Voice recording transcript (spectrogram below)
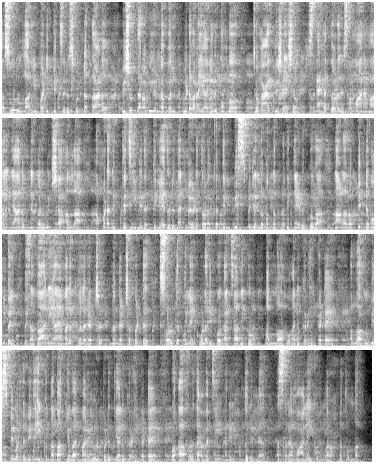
റസൂലുള്ളാഹി പഠിപ്പിച്ചൊരു സുന്നത്താണ്. വിശുദ്ധ റബിയുൽ അവൽ വിട പറയാൻ ഒരുങ്ങുമ്പോ ജുമാക്ക് ശേഷം സ്നേഹത്തോടെ ഒരു സമ്മാനമായി ഞാനും നിങ്ങളും ഇൻഷാ അല്ലാ നമ്മുടെ നിത്യജീവിതത്തിൽ ഏതൊരു നന്മയുടെ തുടക്കത്തിൽ ബിസ്മി ചൊല്ലുമെന്ന് പ്രതിജ്ഞ എടുക്കുക. നാളെ റബ്ബിന്റെ മുമ്പിൽ സബാനിയായ മലക്കുകളെ രക്ഷ രക്ഷപ്പെട്ട് സ്വർഗത്തിലേക്ക് ഉളരിപ്പോകാൻ സാധിക്കും. അള്ളാഹു അനുഗ്രഹിക്കട്ടെ. അള്ളാഹു ബിസ്മി കൊണ്ട് വിജയിക്കുന്ന ഭാഗ്യവാന്മാരിൽ ഉൾപ്പെടുത്തി അനുഗ്രഹിക്കട്ടെ. അനിൽ അസ്സലാമു അലൈക്കും വറഹ്മത്തുള്ളാഹി.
